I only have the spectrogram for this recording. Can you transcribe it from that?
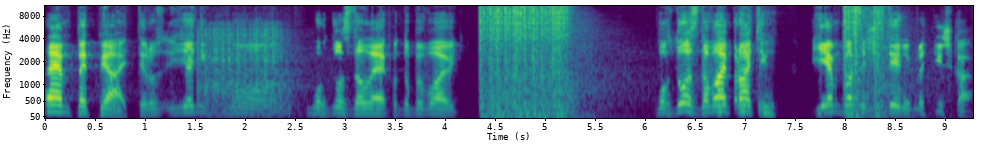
МП5. Ти роз... Я ні... О, Богдос далеко, добивають. Богдос, давай, братик. ЄМ24, братішка.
